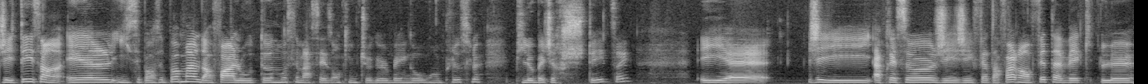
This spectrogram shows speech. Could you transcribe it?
j'ai été sans elle, il s'est passé pas mal d'affaires à l'automne. Moi, c'est ma saison qui me trigger bien gros en plus. Là. Puis là, ben, j'ai rechuté, tu sais. Et euh, j'ai après ça, j'ai fait affaire en fait avec le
